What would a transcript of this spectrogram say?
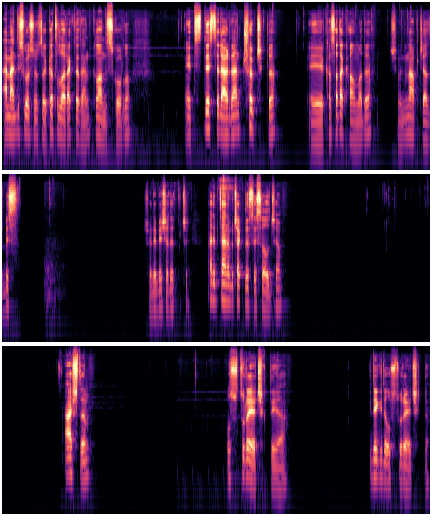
Hemen Discord sunucusuna katılarak zaten klan Discord'u. Evet destelerden çöp çıktı. Ee, kasa da kalmadı. Şimdi ne yapacağız biz? Şöyle 5 adet bıçak. Hadi bir tane bıçak destesi alacağım. Açtım. Usturaya çıktı ya. Gide gide usturaya çıktı.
